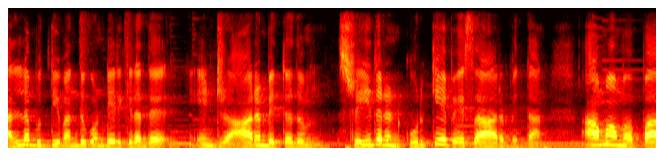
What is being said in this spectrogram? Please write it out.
நல்ல புத்தி வந்து கொண்டிருக்கிறது என்று ஆரம்பித்ததும் ஸ்ரீதரன் குறுக்கே பேச ஆரம்பித்தான். ஆமாம் அப்பா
